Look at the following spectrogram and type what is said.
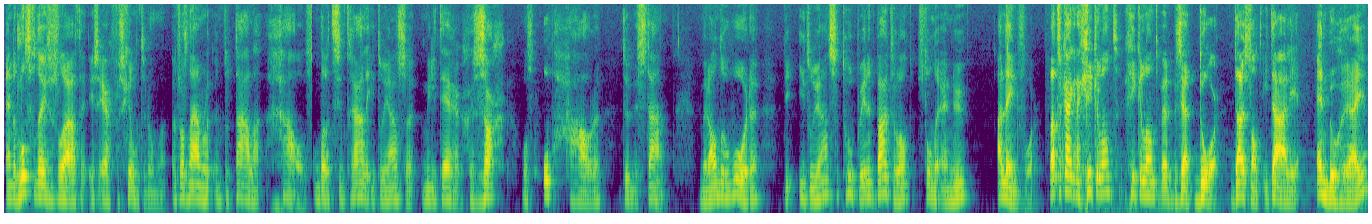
En het lot van deze soldaten is erg verschillend te noemen. Het was namelijk een totale chaos, omdat het centrale Italiaanse militaire gezag was opgehouden te bestaan. Met andere woorden, de Italiaanse troepen in het buitenland stonden er nu alleen voor. Laten we kijken naar Griekenland. Griekenland werd bezet door Duitsland, Italië en Bulgarije.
